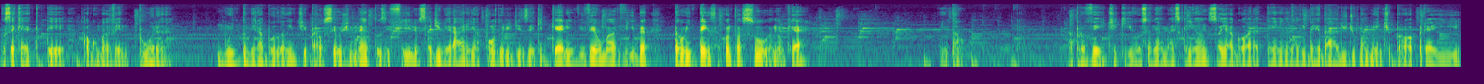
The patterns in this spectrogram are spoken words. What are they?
Você quer ter alguma aventura muito mirabolante para os seus netos e filhos se admirarem a ponto de dizer que querem viver uma vida tão intensa quanto a sua, não quer? Então, aproveite que você não é mais criança e agora tem a liberdade de uma mente própria e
